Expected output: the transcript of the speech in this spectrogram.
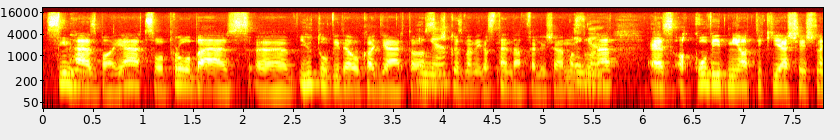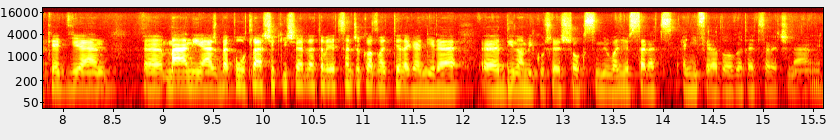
színházban játszol, próbálsz, YouTube videókat gyártasz, Igen. és közben még a stand-up fel is elmozdulnál. Igen. Ez a Covid miatti kiesésnek egy ilyen mániás bepótlási kísérlete, vagy egyszerűen csak az, hogy tényleg ennyire dinamikus és sokszínű vagy, és szeretsz ennyiféle dolgot egyszerre csinálni?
